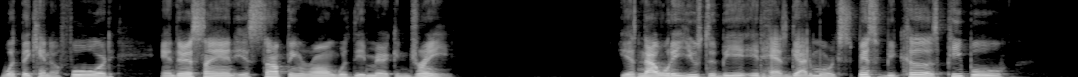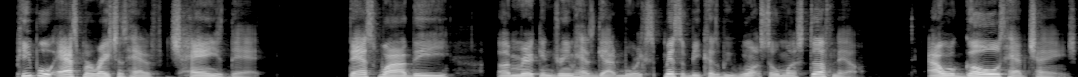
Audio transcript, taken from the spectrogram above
what they can afford, and they're saying is something wrong with the American dream. It's not what it used to be. It has gotten more expensive because people people aspirations have changed that. That's why the American dream has got more expensive because we want so much stuff now. Our goals have changed.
